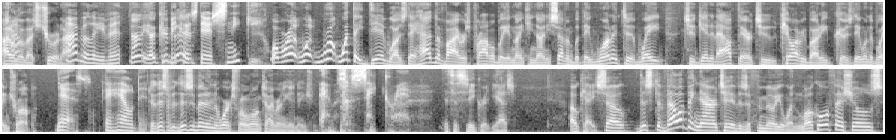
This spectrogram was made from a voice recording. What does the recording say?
I don't know if that's true or not. I believe it no, yeah, it could because be. Because they're sneaky. Well, what, what, what what they did was they had the virus probably in 1997, but they wanted to wait to get it out there to kill everybody because they wanted to blame Trump. Yes, they held it. So this this has been in the works for a long time, Renegade Nation. It was a secret. It's a secret, yes. Okay, so this developing narrative is a familiar one. Local officials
